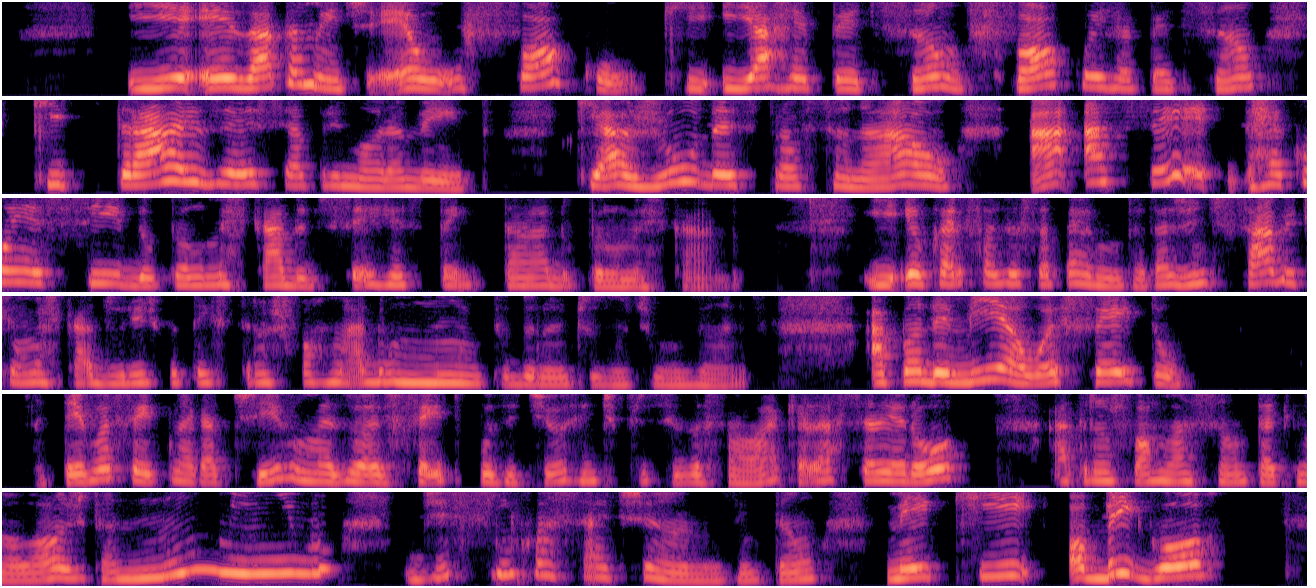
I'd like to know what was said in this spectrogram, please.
E exatamente é o foco que e a repetição, foco e repetição, que traz esse aprimoramento, que ajuda esse profissional a, a ser reconhecido pelo mercado, de ser respeitado pelo mercado. E eu quero fazer essa pergunta, tá? A gente sabe que o mercado jurídico tem se transformado muito durante os últimos anos. A pandemia, o efeito teve o um efeito negativo, mas o efeito positivo a gente precisa falar que ela acelerou a transformação tecnológica no mínimo de 5 a 7 anos. Então, meio que obrigou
